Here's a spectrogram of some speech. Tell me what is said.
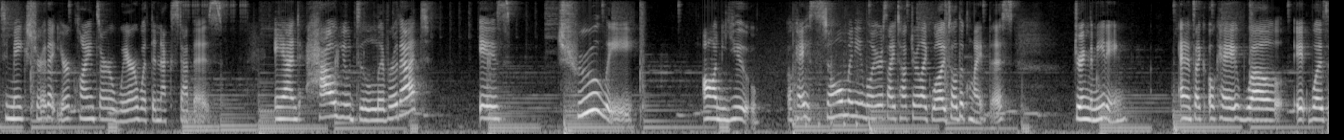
to make sure that your clients are aware what the next step is. And how you deliver that is truly on you. Okay, so many lawyers I talk to are like, well, I told the client this during the meeting. And it's like, okay, well, it was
